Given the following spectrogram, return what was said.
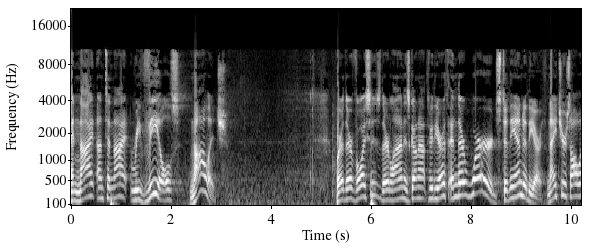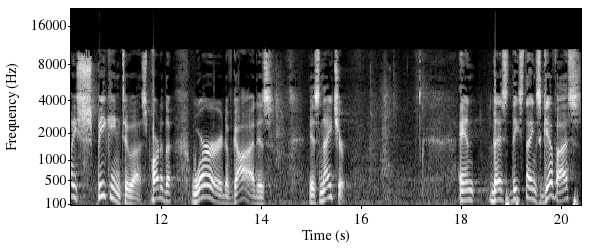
and night unto night reveals knowledge. Where their voices, their line has gone out through the earth, and their words to the end of the earth. Nature's always speaking to us. Part of the Word of God is, is nature. And this, these things give us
